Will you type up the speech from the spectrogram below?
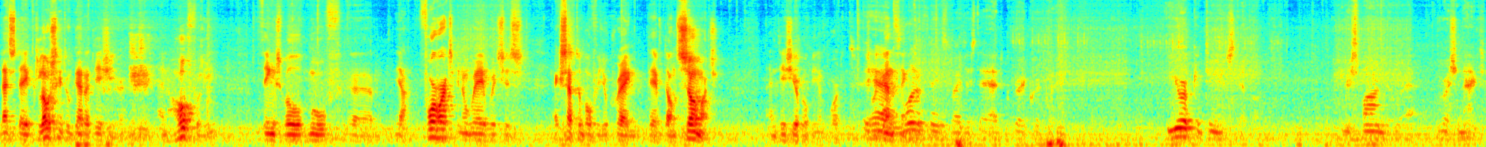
let's stay closely together this year. And hopefully, things will move um, yeah, forward in a way which is acceptable for Ukraine. They've done so much, and this year will be important. So Yeah, again, one of the things, if I just add very quickly, Europe continues to step up, and respond to Russian action.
